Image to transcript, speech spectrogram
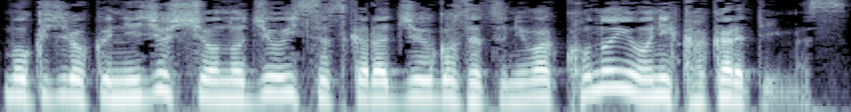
目次録20章の11節から15節にはこのように書かれています。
